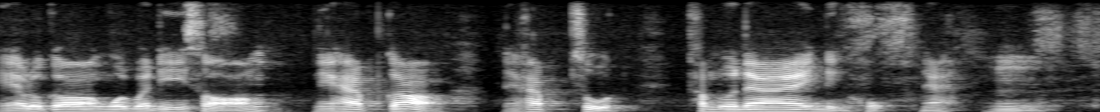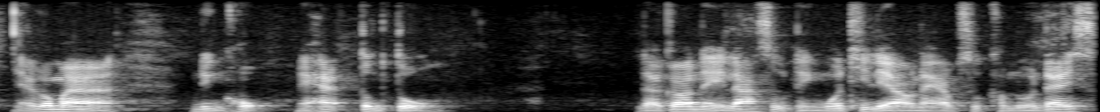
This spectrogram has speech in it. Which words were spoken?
นะครับแล้วก็งวดวันที่2นะครับก็นะครับสูตรคำนวณได้ 16นะอืมแล้วก็มา 16นะฮะตรงๆ แล้วก็ในล่าสุดในงวดที่แล้วนะครับ สูตรคำนวณได้ 0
